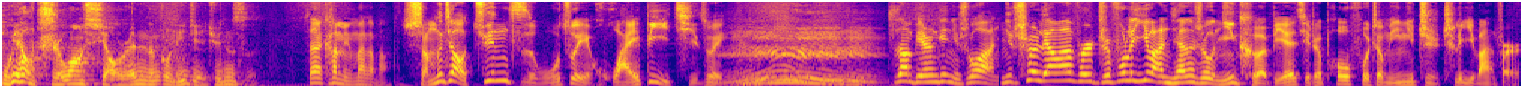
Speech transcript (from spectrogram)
不要指望小人能够理解君子。大家看明白了吗？什么叫君子无罪，怀璧其罪？嗯。当别人跟你说啊，你吃了两碗粉，只付了一碗钱的时候，你可别急着剖腹证明你只吃了一碗粉，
